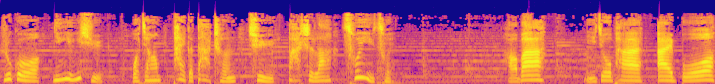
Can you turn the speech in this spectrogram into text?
如果您允许，我将派个大臣去巴士拉催一催。好吧，你就派艾博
